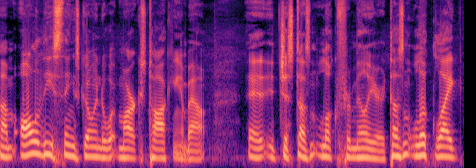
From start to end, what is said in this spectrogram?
Um, all of these things go into what Mark's talking about. Uh, It just doesn't look familiar. It doesn't look like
